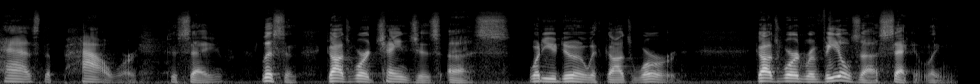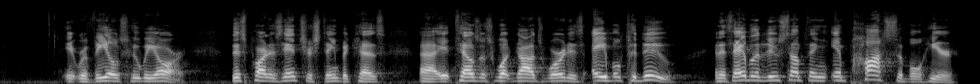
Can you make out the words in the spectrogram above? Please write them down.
has the power to save. Listen, God's Word changes us. What are you doing with God's Word? God's Word reveals us, secondly. It reveals who we are. This part is interesting because uh, it tells us what God's Word is able to do. And it's able to do something impossible here.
